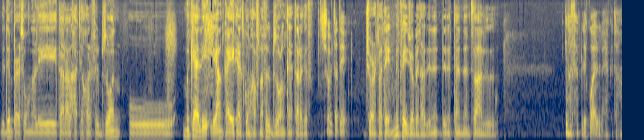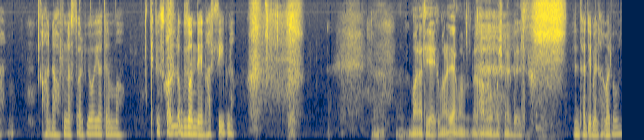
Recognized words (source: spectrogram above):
din persona li tara l-ħat ieħor fil-bżonn u minkejja li anka jekk tkun ħafna fil-bżonn kien tara kif. Xorta tgħin. Xorta tgħin, minn fejn ġabitha din it-tendenza għal. Naħseb li kollha jekk taħnu. Aħna ħafna storbi għajja temma. Kif iskollok bżonn dejjem ħassibna. Mara tiegħek, mara tiegħek mill-ħamrun mhux mill-belt. Id-dadi mill-ħamrun.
